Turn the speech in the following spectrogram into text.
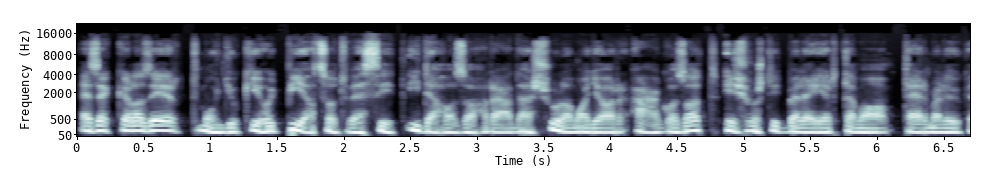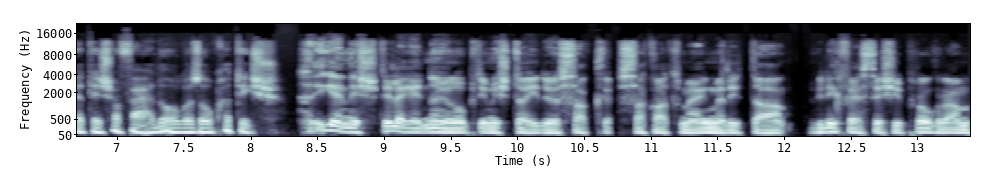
ezekkel azért mondjuk ki, hogy piacot veszít idehaza ráadásul a magyar ágazat, és most itt beleértem a termelőket és a feldolgozókat is. Igen, és tényleg egy nagyon optimista időszak szakadt meg, mert itt a vidékfejlesztési program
